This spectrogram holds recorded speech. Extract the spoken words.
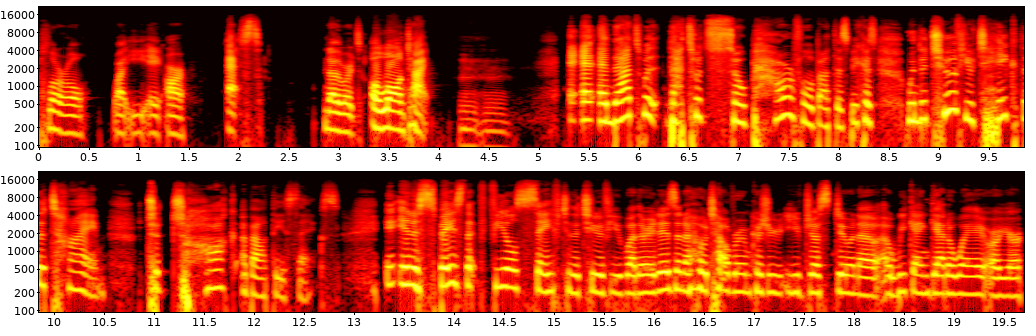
plural y-e-a-r-s in other words a long time mm-hmm. And, and, that's what that's what's so powerful about this because when the two of you take the time to talk about these things in a space that feels safe to the two of you, whether it is in a hotel room because you're you've just doing a, a, weekend getaway, or you're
